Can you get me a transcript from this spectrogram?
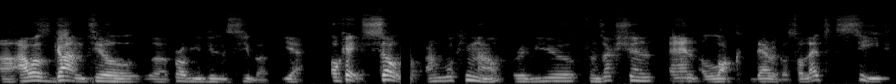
uh, I was gone till uh, probably you didn't see, but yeah. Okay, so I'm looking now, review transaction and lock. There we go. So let's see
